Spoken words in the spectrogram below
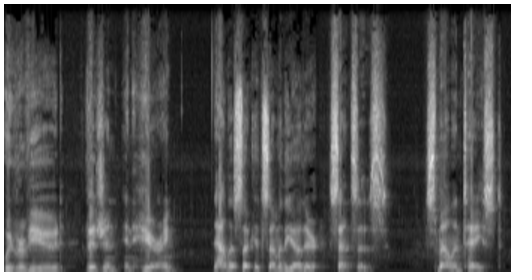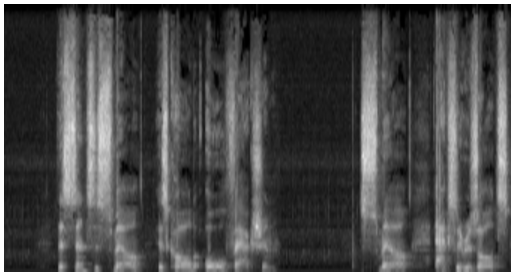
We've reviewed vision and hearing. Now let's look at some of the other senses smell and taste. The sense of smell is called olfaction. Smell actually results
